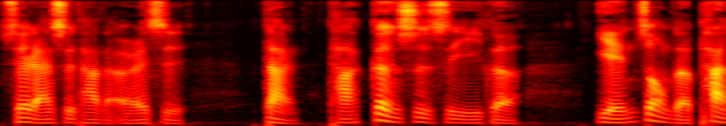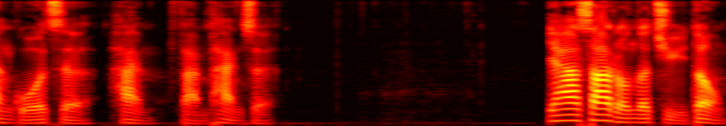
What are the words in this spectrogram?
虽然是他的儿子，但他更是是一个。严重的叛国者和反叛者，亚沙龙的举动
